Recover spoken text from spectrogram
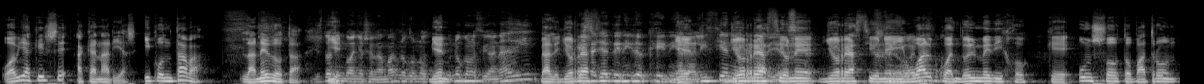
o había que irse a Canarias. Y contaba la anécdota. Yo estos cinco años en la mar no, cono- Bien. no he conocido a nadie Vale, yo que se haya tenido que ir ni a Galicia ni yo a Canarias. reaccioné, yo reaccioné igual bueno. cuando él me dijo que un sotopatrón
